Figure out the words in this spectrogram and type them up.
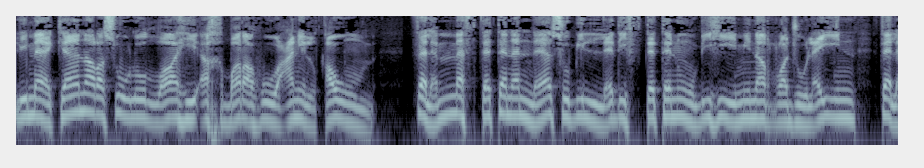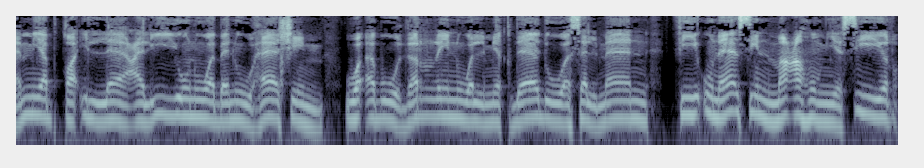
لما كان رسول الله أخبره عن القوم. فلما افتتن الناس بالذي افتتنوا به من الرجلين فلم يبق إلا علي وبنو هاشم وأبو ذر والمقداد وسلمان في أناس معهم يسير.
